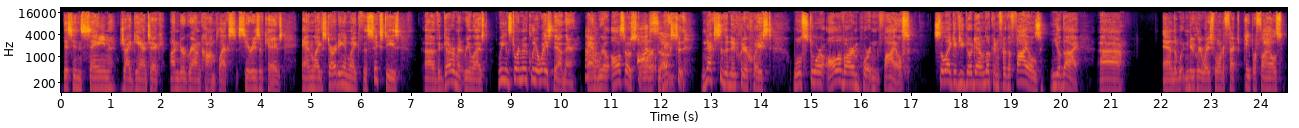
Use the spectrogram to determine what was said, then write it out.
this insane, gigantic underground complex series of caves. And like starting in like the 60s, uh, the government realized we can store nuclear waste down there, and we'll also store Awesome. next to next to the nuclear waste. We'll store all of our important files. So, like, if you go down looking for the files, you'll die. Uh, and the w- nuclear waste won't affect paper files.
